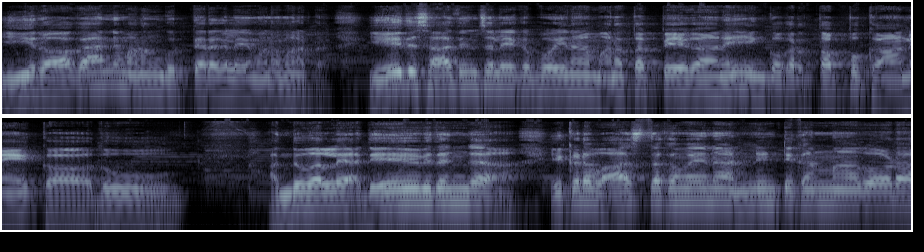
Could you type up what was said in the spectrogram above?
ఈ రోగాన్ని మనం గుర్తెరగలేమన్నమాట. ఏది సాధించలేకపోయినా మన తప్పే కానీ ఇంకొకరి తప్పు కానే కాదు. అందువల్లే అదే విధంగా ఇక్కడ వాస్తవమైన అన్నింటికన్నా కూడా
